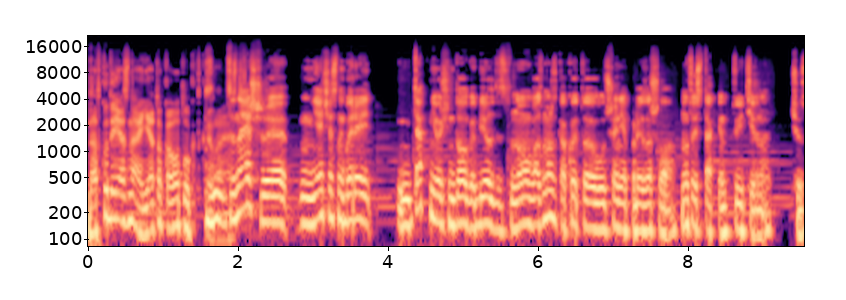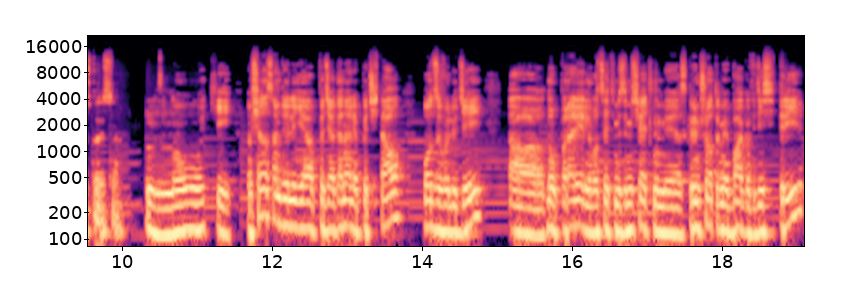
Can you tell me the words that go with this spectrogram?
Да откуда я знаю? Я только Outlook открываю. Ты знаешь, э, меня, честно говоря, не так не очень долго билдится, но, возможно, какое-то улучшение произошло. Ну, то есть так, интуитивно чувствуется. Ну, окей. Вообще, на самом деле, я по диагонали почитал отзывы людей, э, ну, параллельно вот с этими замечательными скриншотами багов 10.3,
